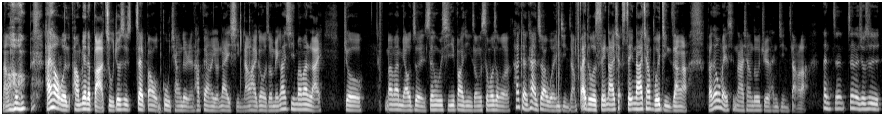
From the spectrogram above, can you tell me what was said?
然后 还好我旁边的把住就是在帮我顾枪的人，他非常有耐心，然后还跟我说没关系，慢慢来，就慢慢瞄准，深呼吸，放轻松，什么什么。他可能看得出来我很紧张，拜托谁拿枪谁拿枪不会紧张啊？反正我每次拿枪都觉得很紧张啦。但真真的就是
